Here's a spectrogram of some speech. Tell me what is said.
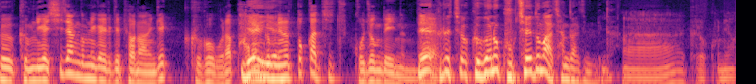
그 금리가 시장 금리가 이렇게 변하는 게 그거구나. 발행 예, 금리는 예. 똑같이 고정돼 있는데. 네, 그렇죠. 그거는 국채도 마찬가지입니다. 아, 그렇군요.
